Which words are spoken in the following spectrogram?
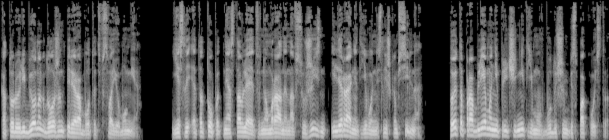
которую ребенок должен переработать в своем уме. Если этот опыт не оставляет в нем раны на всю жизнь или ранит его не слишком сильно, то эта проблема не причинит ему в будущем беспокойства.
